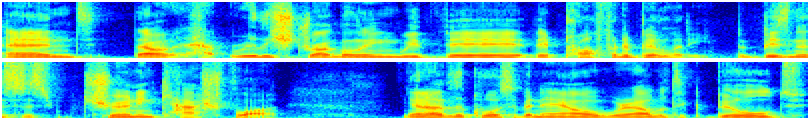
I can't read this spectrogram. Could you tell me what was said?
and they were really struggling with their their profitability. The business is churning cash flow, and over the course of an hour, we're able to build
